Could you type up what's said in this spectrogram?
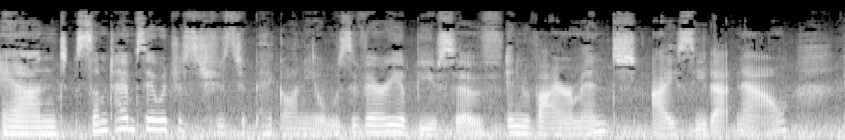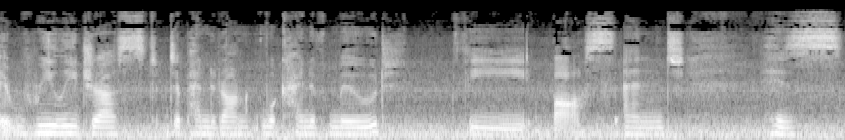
and sometimes they would just choose to pick on you. It was a very abusive environment. I see that now. It really just depended on what kind of mood the boss and his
